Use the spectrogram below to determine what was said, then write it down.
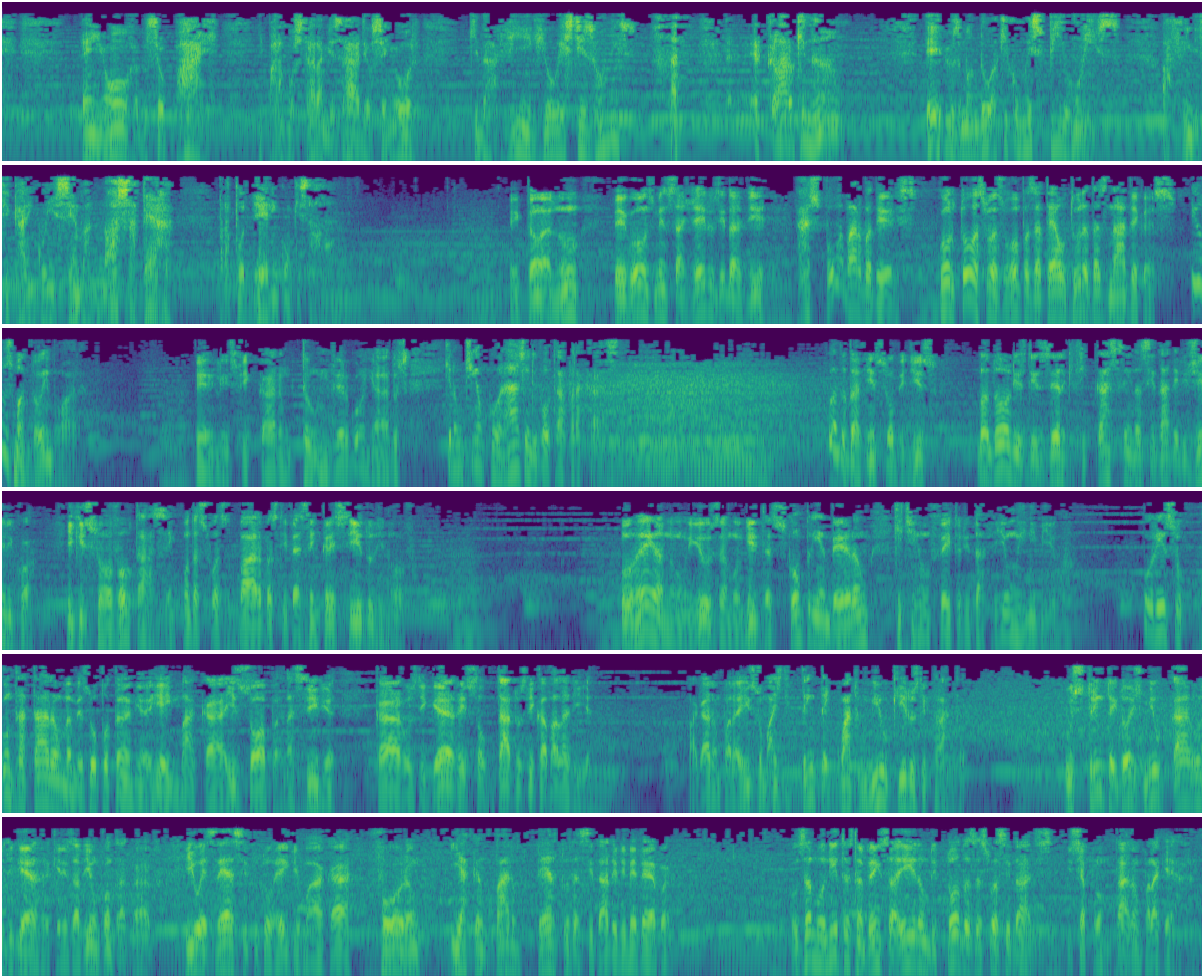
em honra do seu pai e para mostrar amizade ao senhor, que Davi enviou estes homens? é claro que não. Ele os mandou aqui como espiões a fim de ficarem conhecendo a nossa terra para poderem conquistá-la. Então Anu pegou os mensageiros de Davi, raspou a barba deles, cortou as suas roupas até a altura das nádegas e os mandou embora. Eles ficaram tão envergonhados que não tinham coragem de voltar para casa. Quando Davi soube disso, mandou-lhes dizer que ficassem na cidade de Jericó e que só voltassem quando as suas barbas tivessem crescido de novo. O rei Anum e os amonitas compreenderam que tinham feito de Davi um inimigo. Por isso, contrataram na Mesopotâmia e em Macá e Zoba, na Síria, carros de guerra e soldados de cavalaria. Pagaram para isso mais de 34 mil quilos de prata. Os 32 mil carros de guerra que eles haviam contratado e o exército do rei de Maacá foram e acamparam perto da cidade de Medeba. Os amonitas também saíram de todas as suas cidades e se aprontaram para a guerra.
